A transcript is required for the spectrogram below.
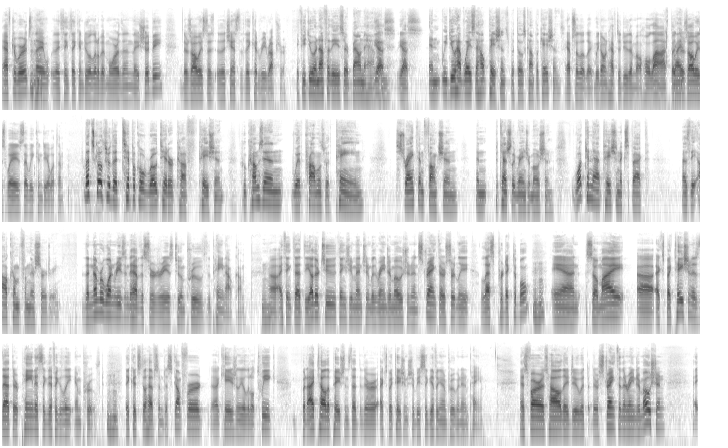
afterwards and they mm-hmm. they think they can do a little bit more than they should be. There's always the, the chance that they could re-rupture. If you do enough of these, they're bound to happen. Yes, yes. And we do have ways to help patients with those complications. Absolutely. We don't have to do them a whole lot, but Right. there's always ways that we can deal with them. Let's go through the typical rotator cuff patient who comes in with problems with pain, strength and function, and potentially range of motion. What can that patient expect as the outcome from their surgery? The number one reason to have the surgery is to improve the pain outcome. Uh, I think that the other two things you mentioned with range of motion and strength are certainly less predictable. And so my uh, expectation is that their pain is significantly improved. They could still have some discomfort, occasionally a little tweak, but I tell the patients that their expectation should be significant improvement in pain. As far as how they do with their strength and their range of motion, uh,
